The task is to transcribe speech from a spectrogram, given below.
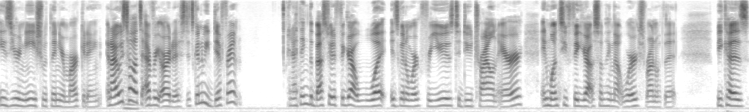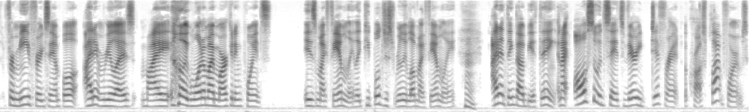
is your niche within your marketing. And I always tell Mm. that to every artist. It's going to be different. And I think the best way to figure out what is going to work for you is to do trial and error. And once you figure out something that works, run with it. Because for me, for example, I didn't realize my like one of my marketing points is my family. Like people just really love my family. Hmm. I didn't think that would be a thing. And I also would say it's very different across platforms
